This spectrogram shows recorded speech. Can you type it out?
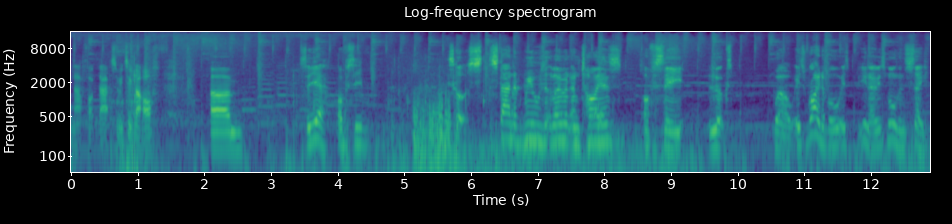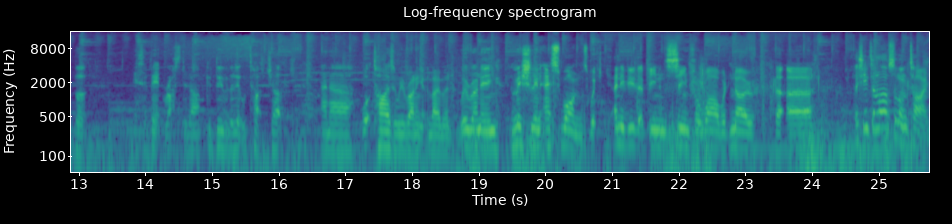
nah, fuck that. So we took that off. Um, so yeah, obviously it's got standard wheels at the moment and tyres. Obviously looks, well, it's rideable. It's, you know, it's more than safe, but it's a bit rusted up. Could do with a little touch up. And uh, what tyres are we running at the moment? We're running Michelin S1s, which any of you that have been in the scene for a while would know that uh, they seem to last a long time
